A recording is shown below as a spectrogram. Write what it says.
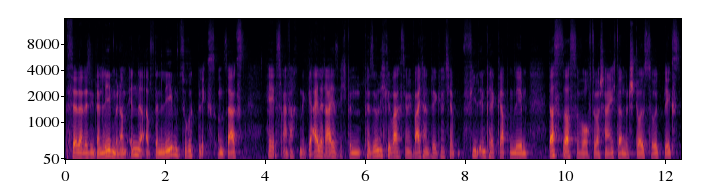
es ja dein, dein Leben, wenn du am Ende auf dein Leben zurückblickst und sagst, hey, es war einfach eine geile Reise. Ich bin persönlich gewachsen, ich habe mich weiterentwickelt, ich habe viel Impact gehabt im Leben. Das ist das, worauf du wahrscheinlich dann mit Stolz zurückblickst,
